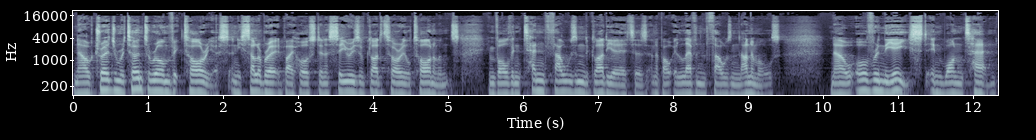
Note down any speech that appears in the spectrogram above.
Now, Trajan returned to Rome victorious, and he celebrated by hosting a series of gladiatorial tournaments involving 10,000 gladiators and about 11,000 animals. Now, over in the east, in 110,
